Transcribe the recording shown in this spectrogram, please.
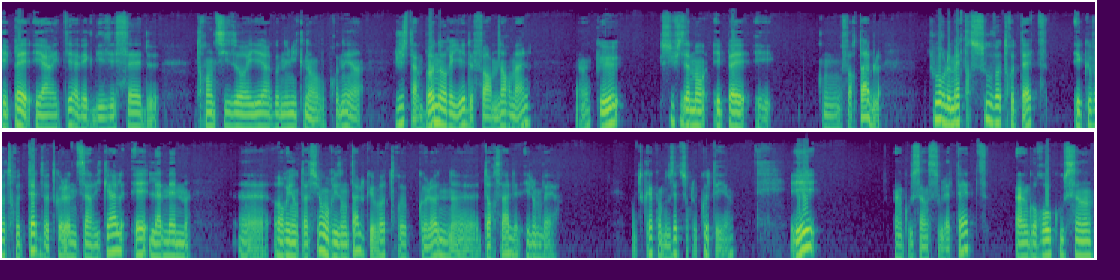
épais et arrêté avec des essais de 36 oreillers ergonomiques. Non, vous prenez juste un bon oreiller de forme normale, hein, que suffisamment épais et confortable pour le mettre sous votre tête et que votre tête, votre colonne cervicale, ait la même euh, orientation horizontale que votre colonne euh, dorsale et lombaire. En tout cas, quand vous êtes sur le côté. Hein. Et un coussin sous la tête, un gros coussin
